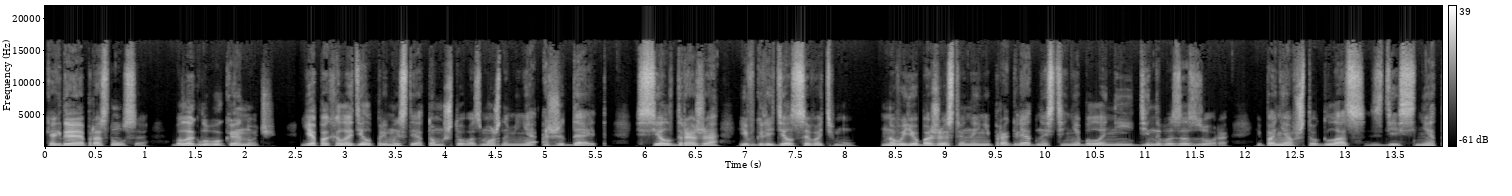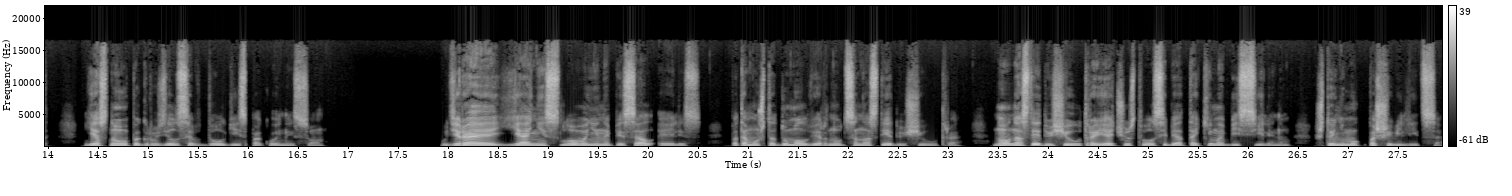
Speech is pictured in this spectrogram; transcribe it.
Когда я проснулся, была глубокая ночь. Я похолодел при мысли о том, что, возможно, меня ожидает, сел дрожа и вгляделся во тьму. Но в ее божественной непроглядности не было ни единого зазора, и, поняв, что глаз здесь нет, я снова погрузился в долгий и спокойный сон. Удирая, я ни слова не написал Элис, потому что думал вернуться на следующее утро. Но на следующее утро я чувствовал себя таким обессиленным, что не мог пошевелиться.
